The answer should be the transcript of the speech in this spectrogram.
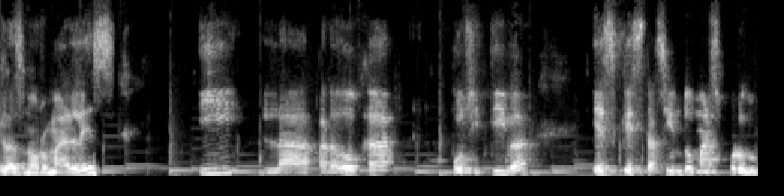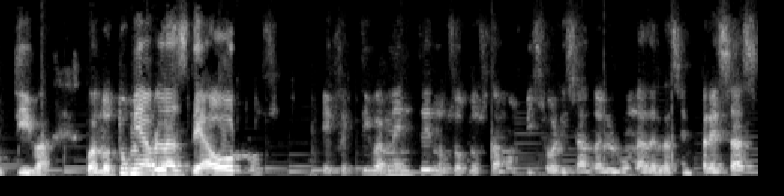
las normales y la paradoja positiva es que está siendo más productiva. Cuando tú me hablas de ahorros, efectivamente nosotros estamos visualizando en alguna de las empresas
